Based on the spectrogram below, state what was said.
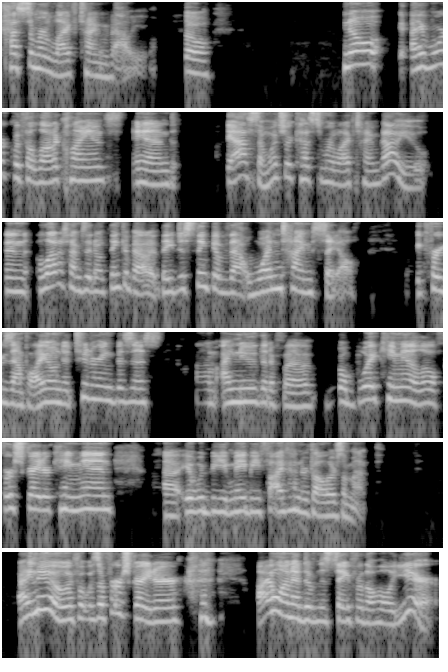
customer lifetime value. So, know, I work with a lot of clients and I ask them, what's your customer lifetime value? And a lot of times they don't think about it. They just think of that one time sale. Like, for example, I owned a tutoring business. Um, I knew that if a little boy came in, a little first grader came in, uh, it would be maybe $500 a month. I knew if it was a first grader, I wanted them to stay for the whole year.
